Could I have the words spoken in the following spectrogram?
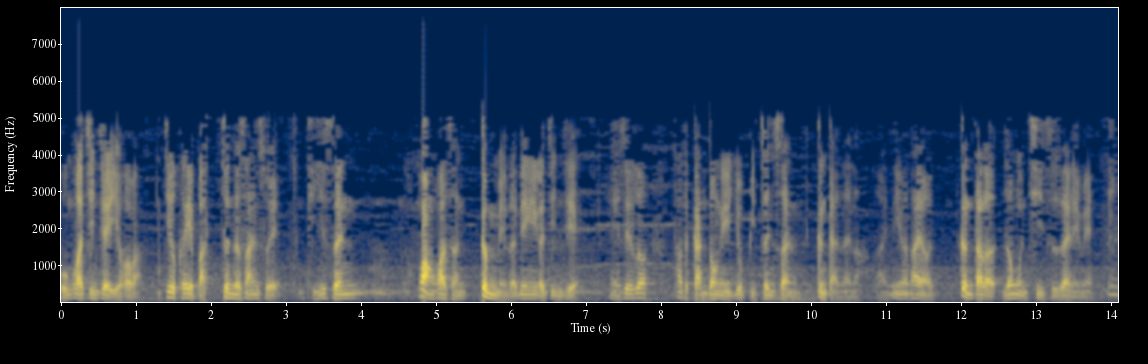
文化境界以后吧，就可以把真的山水提升幻化成更美的另一个境界。哎，所以说它的感动力又比真山更感人了啊，因为它有更大的人文气质在里面。嗯。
